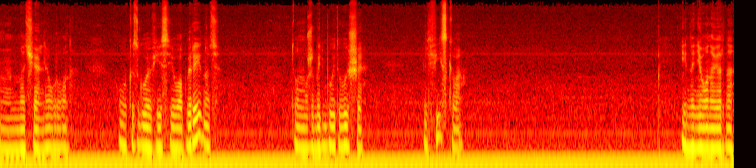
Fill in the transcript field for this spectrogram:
Начальный урон. Лук изгоев, если его апгрейднуть, то он, может быть, будет выше эльфийского. И на него, наверное,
